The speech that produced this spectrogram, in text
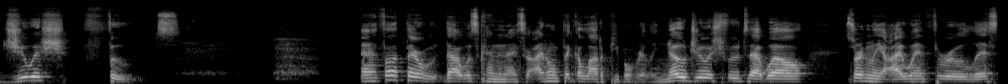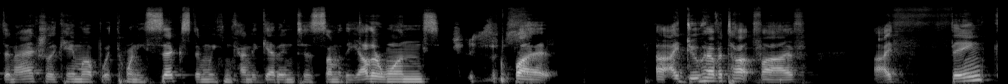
Jewish foods. And I thought there that was kind of nice. I don't think a lot of people really know Jewish foods that well. Certainly, I went through a list and I actually came up with 26, and we can kind of get into some of the other ones. But uh, I do have a top five. I think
